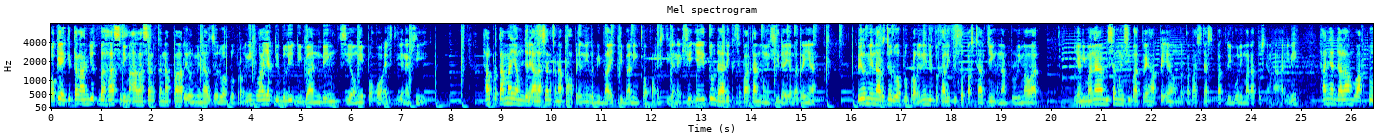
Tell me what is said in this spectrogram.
Oke, kita lanjut bahas 5 alasan kenapa Realme Narzo 20 Pro ini layak dibeli dibanding Xiaomi Poco X3 NFC. Hal pertama yang menjadi alasan kenapa HP ini lebih baik dibanding Poco X3 NFC yaitu dari kecepatan mengisi daya baterainya. Realme Narzo 20 Pro ini dibekali fitur fast charging 65 watt yang di mana bisa mengisi baterai HP yang berkapasitas 4500 mAh ini hanya dalam waktu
